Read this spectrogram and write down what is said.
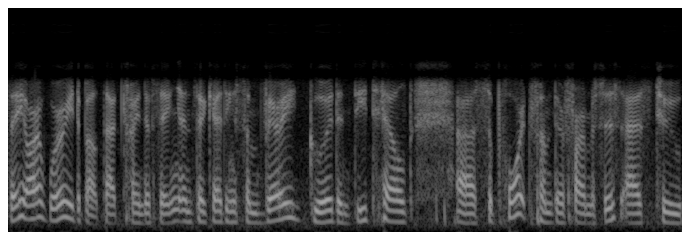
They are worried about that kind of thing, and they're getting some very good and detailed uh, support from their pharmacists as to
